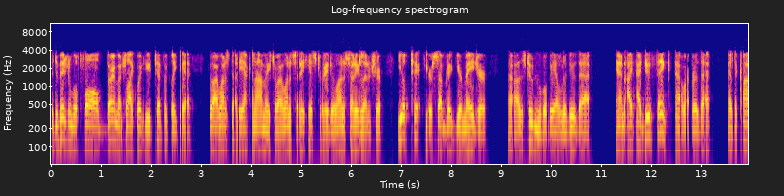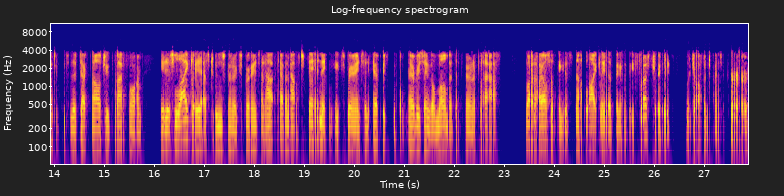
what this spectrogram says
The division will fall very much like what you typically get. Do I want to study economics? Do I want to study history? Do I want to study literature? you'll pick your subject, your major. Uh, the student will be able to do that. And I, I do think, however, that as a consequence of the technology platform, it is likely that students are going to experience and have an outstanding experience in every single, every single moment that they're in a class. But I also think it's not likely that they're going to be frustrated, which oftentimes occur,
